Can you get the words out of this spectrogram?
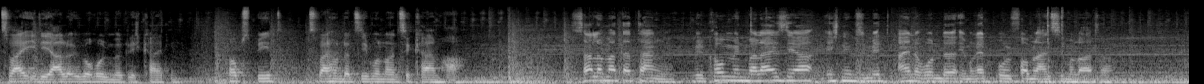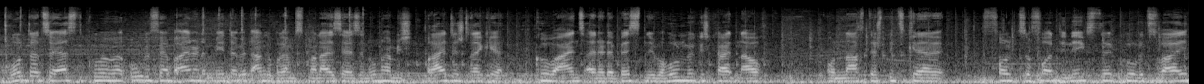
zwei ideale Überholmöglichkeiten. Topspeed 297 km/h. Datang. Willkommen in Malaysia. Ich nehme Sie mit eine Runde im Red Bull Formel 1 Simulator. Runter zur ersten Kurve, ungefähr bei 100 Meter wird angebremst. Malaysia ist eine unheimlich breite Strecke. Kurve 1 eine der besten Überholmöglichkeiten auch. Und nach der Spitzkehre folgt sofort die nächste, Kurve 2.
